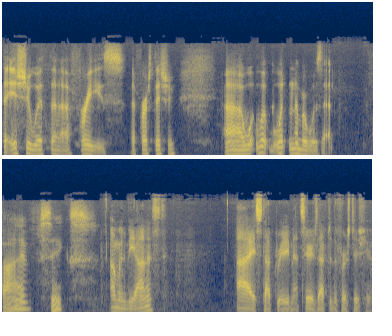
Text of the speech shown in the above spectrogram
the issue with uh, Freeze, the first issue. Uh, what, what what number was that? Five, six? I'm going to be honest. I stopped reading that series after the first issue.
